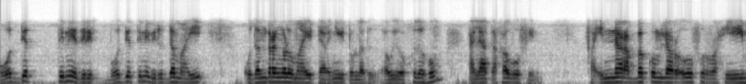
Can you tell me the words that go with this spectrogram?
ബോധ്യത്തിനെതിരിൽ ബോധ്യത്തിന് വിരുദ്ധമായി കുതന്ത്രങ്ങളുമായിട്ട് ഇറങ്ങിയിട്ടുള്ളത്. ഔ യോഹുദഹും അല തഹവുഫിൻ ഫൈന്ന റബ്ബക്കും ലറൂഫുർ റഹീം.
